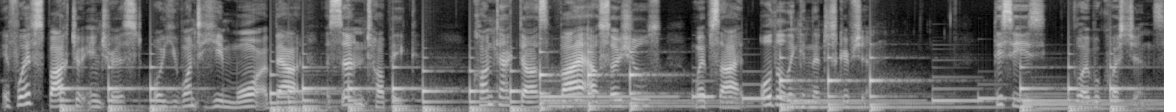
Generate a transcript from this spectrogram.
If we've sparked your interest or you want to hear more about a certain topic, contact us via our socials, website, or the link in the description. This is Global Questions,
